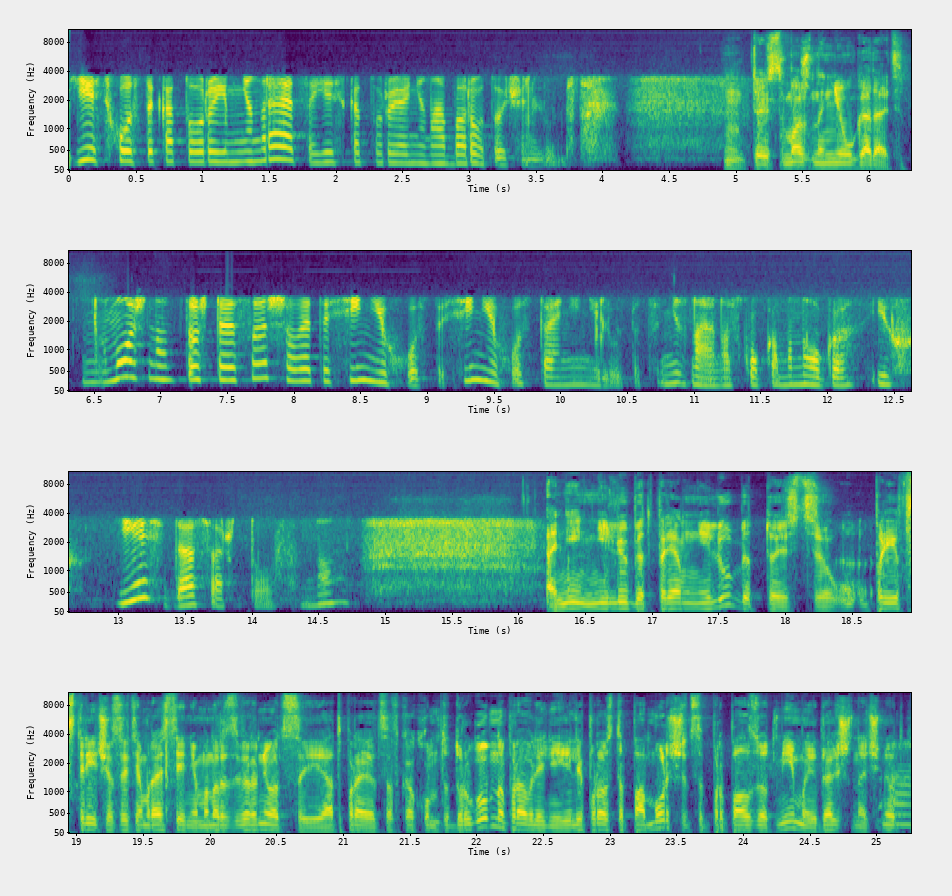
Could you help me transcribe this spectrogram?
есть хосты, которые им не нравятся, а есть, которые они наоборот очень любят. То есть можно не угадать? Можно. То, что я слышала, это синие хосты. Синие хосты они не любят. Не знаю, насколько много их есть, да, сортов, но... Они не любят, прям не любят, то есть при встрече с этим растением он развернется и отправится в каком-то другом направлении, или просто поморщится, проползет мимо и дальше начнет а...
